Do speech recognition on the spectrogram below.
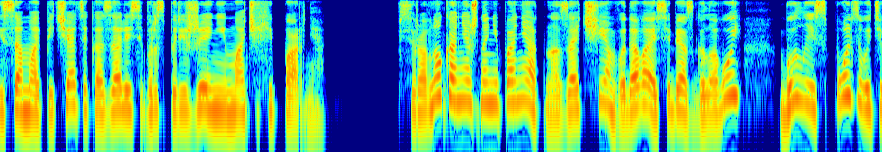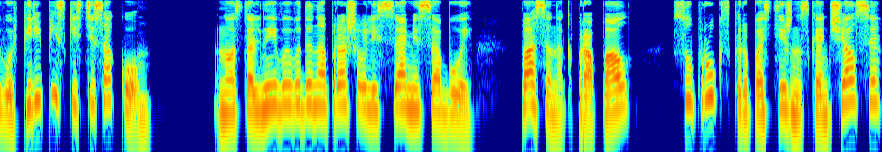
и сама печать оказались в распоряжении мачехи парня. Все равно, конечно, непонятно, зачем, выдавая себя с головой, было использовать его в переписке с тесаком. Но остальные выводы напрашивались сами собой. Пасынок пропал, супруг скоропостижно скончался,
